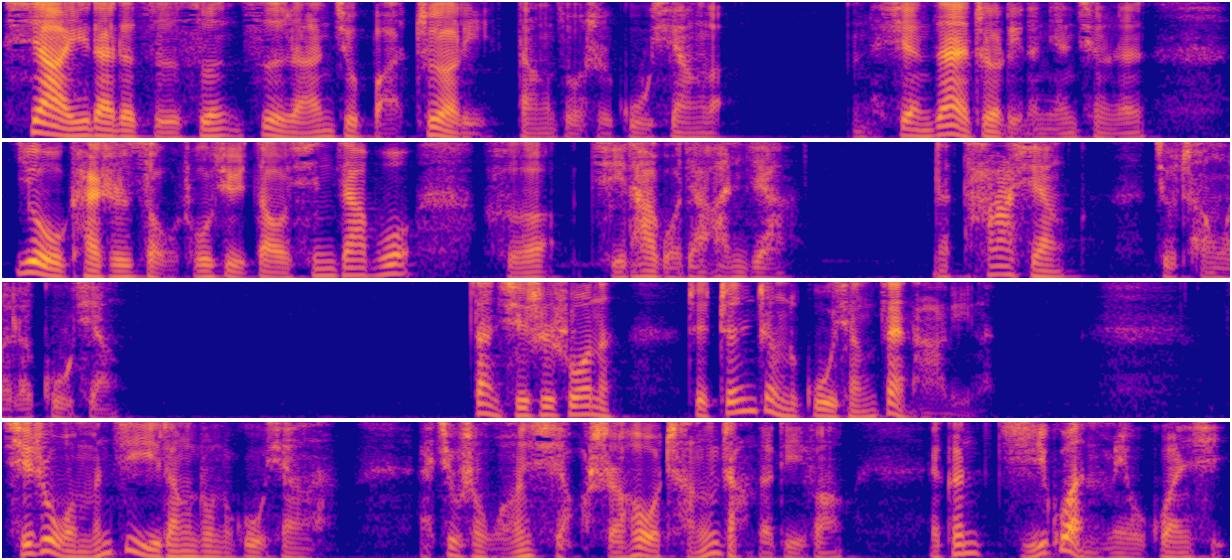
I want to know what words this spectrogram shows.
下一代的子孙自然就把这里当作是故乡了。现在这里的年轻人又开始走出去，到新加坡和其他国家安家。那他乡就成为了故乡，但其实说呢，这真正的故乡在哪里呢？其实我们记忆当中的故乡啊，哎，就是我们小时候成长的地方，哎，跟籍贯没有关系。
